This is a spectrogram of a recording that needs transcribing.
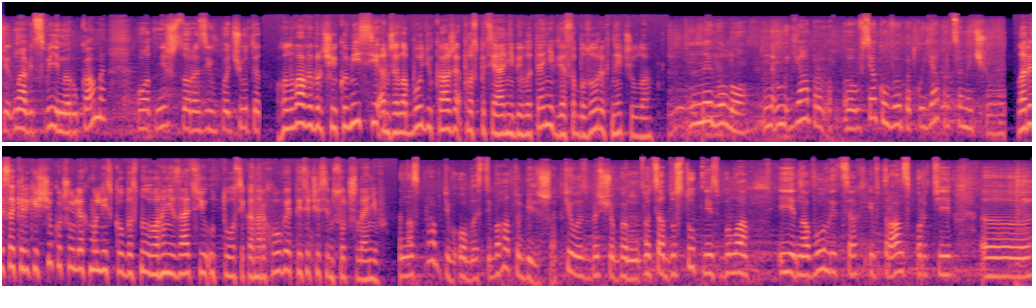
чи навіть своїми руками, от ніж сто разів почути. Голова виборчої комісії Анжела Бодю каже, про спеціальні бюлетені для слабозорих не чула. Не було. Не- Я про у всякому випадку я про це не чула. Лариса Кирикіщук очолює Хмельницьку обласну організацію УТОС, яка нараховує 1700 членів. Насправді в області багато більше. Хотілося б, щоб оця доступність була і на вулицях, і в транспорті, е,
